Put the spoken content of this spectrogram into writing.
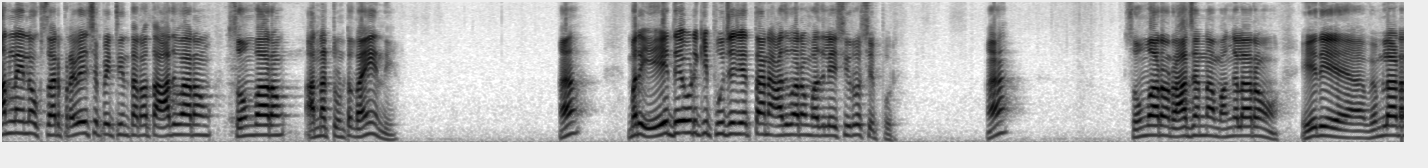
ఆన్లైన్లో ఒకసారి ప్రవేశపెట్టిన తర్వాత ఆదివారం సోమవారం అన్నట్టు ఉంటుందా ఏంది? మరి ఏ దేవుడికి పూజ చేస్తానని ఆదివారం వదిలేసిరో చెప్పురు. సోమవారం రాజన్న మంగళవారం ఏది వెమ్లాడ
